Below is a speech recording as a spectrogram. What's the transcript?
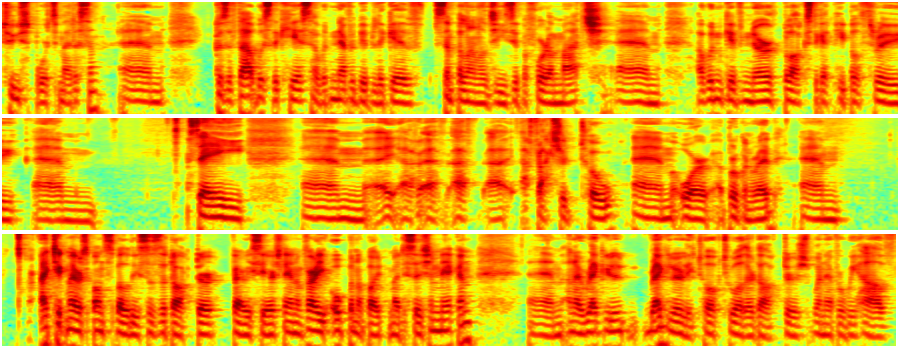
to sports medicine. Um, because if that was the case, I would never be able to give simple analgesia before a match. Um, I wouldn't give nerve blocks to get people through, um, say, um, a, a, a, a, fractured toe um, or a broken rib. Um, I take my responsibilities as a doctor very seriously and I'm very open about my decision making. Um, and I regu- regularly talk to other doctors whenever we have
